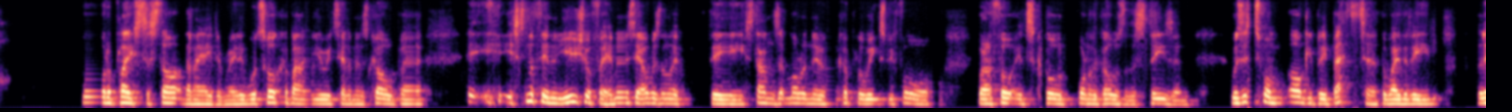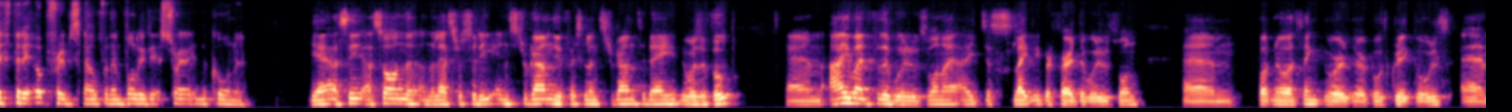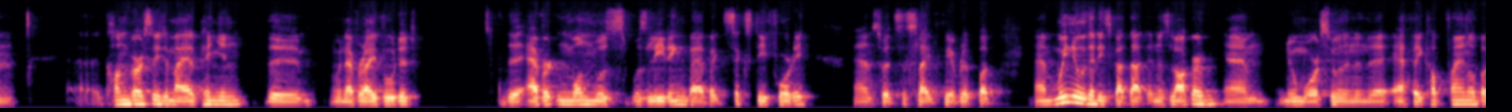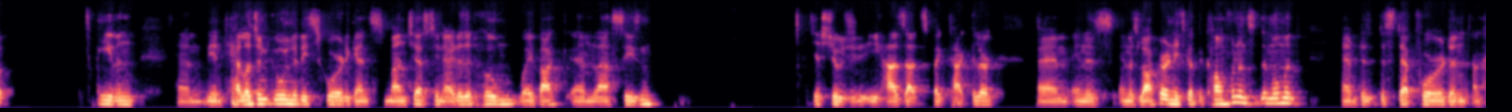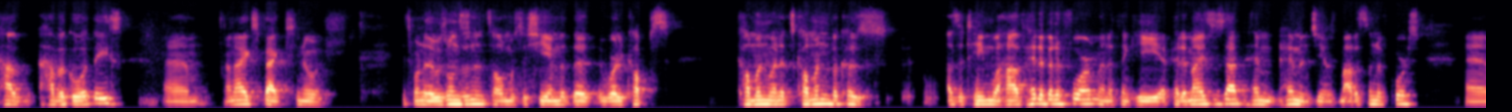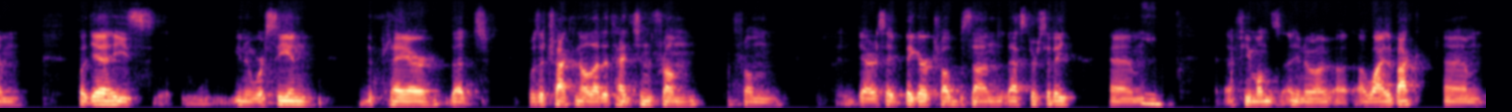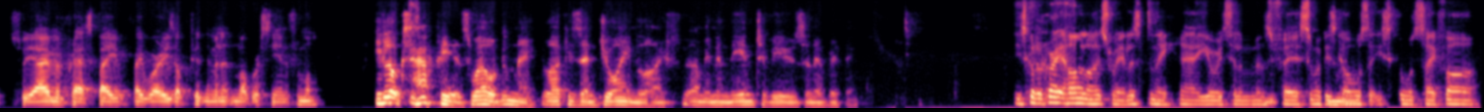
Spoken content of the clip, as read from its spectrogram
What a place to start then, Aidan, really. We'll talk about Youri Tielemans' goal, but it's nothing unusual for him, is it? I was on the, the stands at Molineux a couple of weeks before where I thought he'd scored one of the goals of the season. Was this one arguably better, the way that he lifted it up for himself and then volleyed it straight in the corner? Yeah, I see. I saw on the on the Leicester City Instagram, the official Instagram today, there was a vote. Um, I went for the Wolves one. I, I just slightly preferred the Wolves one. Um, but no, I think they were they were both great goals. Um, uh, conversely, to my opinion, the whenever I voted, the Everton one was was leading by about 60 40. Um, so it's a slight favourite. But um, we know that he's got that in his locker, um, no more so than in the FA Cup final. But even um, the intelligent goal that he scored against Manchester United at home way back um, last season just shows you that he has that spectacular um, in his in his locker, and he's got the confidence at the moment um, to, to step forward and, and have have a go at these. Um, and I expect, you know, it's one of those ones, it? It's almost a shame that the, the World Cup's coming when it's coming because as a team we have hit a bit of form, and I think he epitomizes that. Him, him, and James Maddison, of course. Um, but yeah, he's, you know, we're seeing the player that was attracting all that attention from from dare I say, bigger clubs than Leicester City um, mm. a few months, you know, a, a while back. Um, so yeah, I'm impressed by by where he's up to at the minute and what we're seeing from him. He looks happy as well, doesn't he? Like he's enjoying life. I mean, in the interviews and everything. He's got a great highlights reel, isn't he? Uh, Youri Tielemans for some of his mm. goals that he scored so far.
